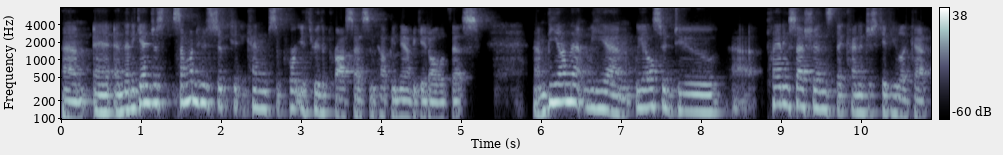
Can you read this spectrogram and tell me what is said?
um, and, and, then again, just someone who can support you through the process and help you navigate all of this. Um, beyond that, we um, we also do uh, planning sessions that kind of just give you like a,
